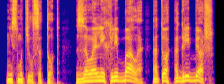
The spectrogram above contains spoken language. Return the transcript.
— не смутился тот. «Завали хлебала, а то огребешь».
